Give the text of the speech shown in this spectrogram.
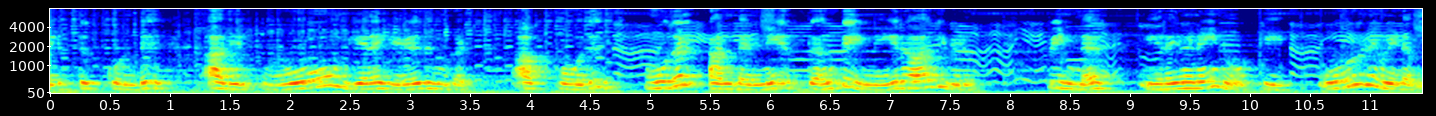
எடுத்துக்கொண்டு அதில் ஓம் என எழுதுங்கள். அப்போது முதல் அந்த நீர் கங்கை நீராகிவிடும். பின்னர் இறைவனை நோக்கி ஒரு நிமிடம்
